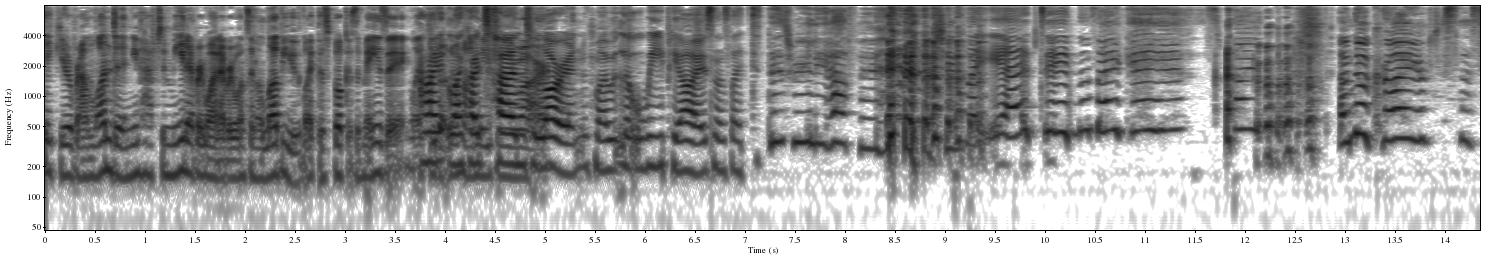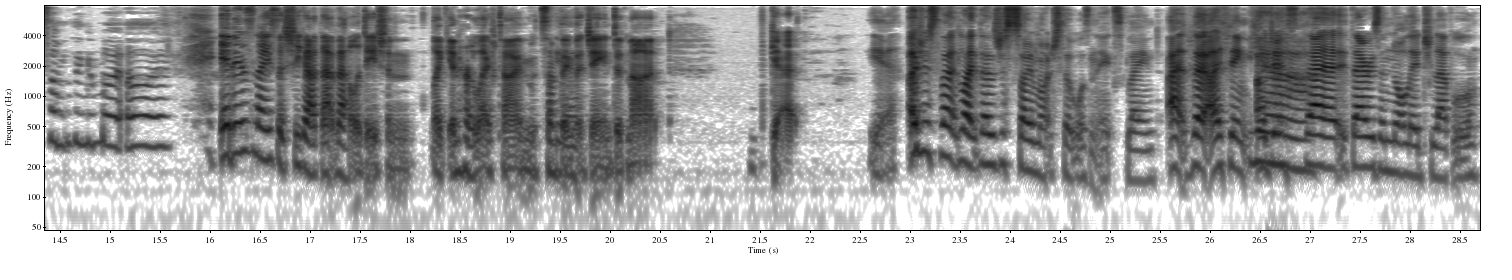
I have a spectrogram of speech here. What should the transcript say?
take you around London. You have to meet everyone. Everyone's gonna love you. Like this book is amazing. Like I, like I turned to. Lauren with my little weepy eyes and I was like, "Did this really happen?" she was like, "Yeah, it did." And I was like, "Okay, it's fine. I'm not crying. I'm just there's something in my eye." It is nice that she got that validation like in her lifetime. It's something Yeah. that Jane did not get. Yeah, I just thought like there was just so much that wasn't explained. I, that I think I just there there is a knowledge level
